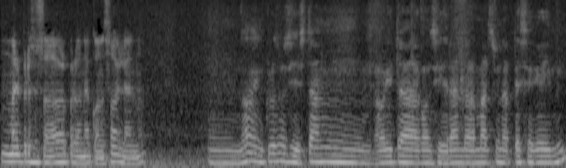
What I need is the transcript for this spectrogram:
un mal procesador para una consola, ¿no? Mm, No, incluso si están ahorita considerando armarse una PC gaming.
